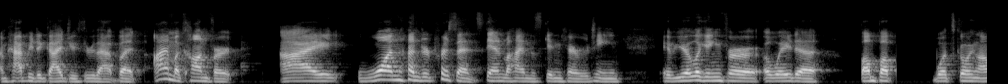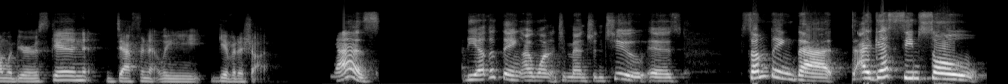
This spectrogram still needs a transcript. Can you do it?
I'm happy to guide you through that. But I'm a convert. I 100% stand behind the skincare routine. If you're looking for a way to bump up what's going on with your skin, definitely give it a shot. Yes. The other thing I wanted to mention too is something that I guess seems so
